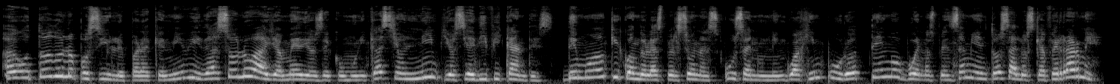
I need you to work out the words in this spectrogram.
Hago todo lo posible para que en mi vida solo haya medios de comunicación limpios y edificantes, de modo que cuando las personas usan un lenguaje impuro tengo buenos pensamientos a los que aferrarme.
